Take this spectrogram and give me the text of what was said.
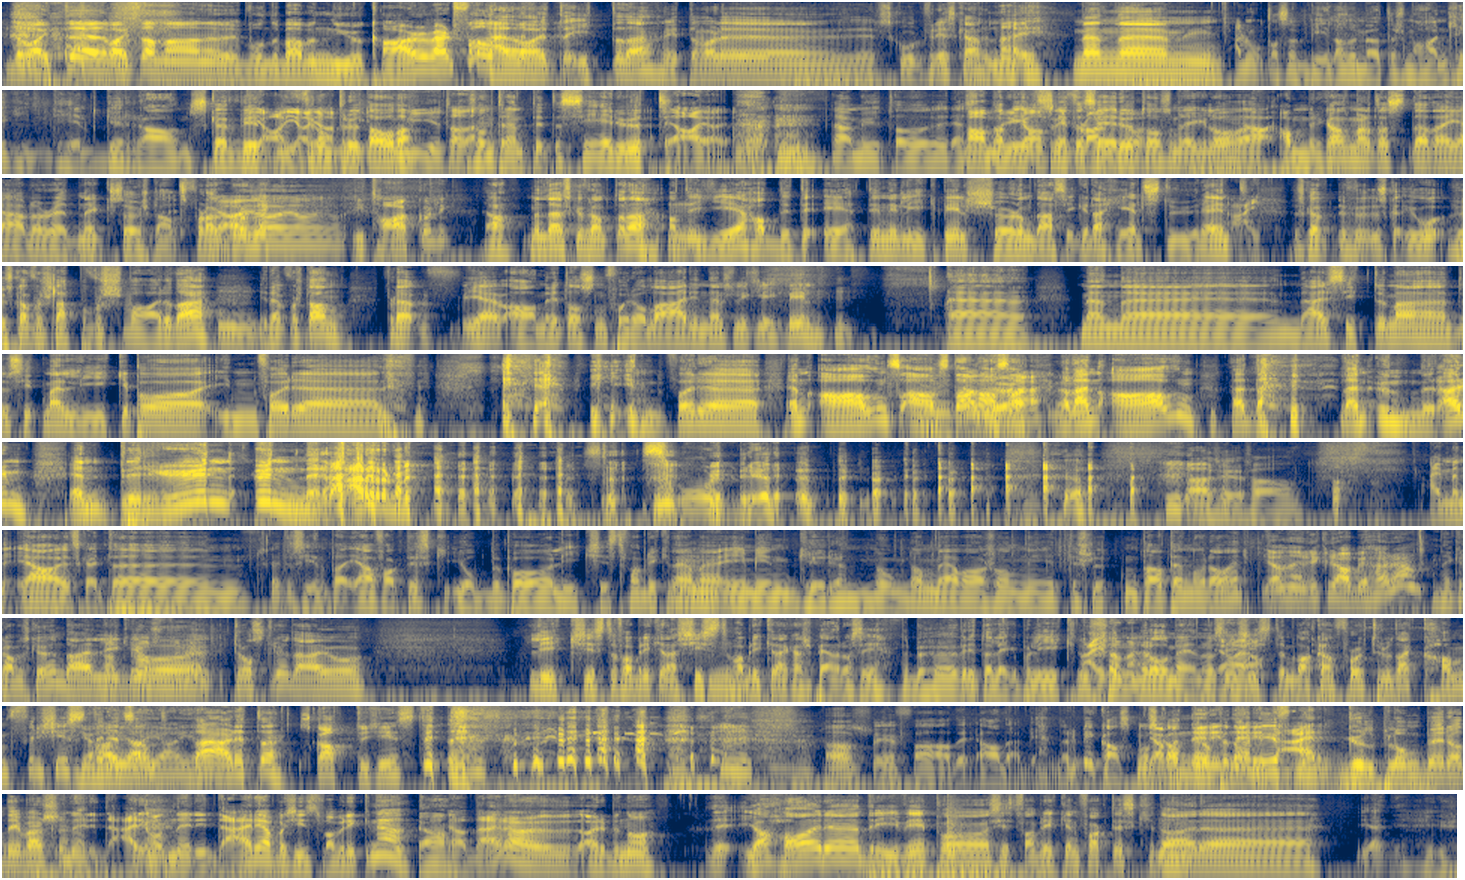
Det var ikke, det var ikke denne Wunderbaben New Car, i hvert fall. Nei, det var ikke, ikke det. Ikke var det skogfrisk her. Nei. Men um, er det noen altså, biler du møter som har en slik helt granskau i Ja, ja, ja, frontruta òg, da? Som omtrent ikke ser ut. Ja, ja, ja. Det er mye av resten av bilen som ikke ser ut òg, som regel òg. Ja, amerikansk, men dette, dette jævla redneck sørstatsflagg. Ja, ja, ja, ja. I tak og lik. Ja, men det jeg skulle fram til, da At Mm. jeg hadde ikke et inn i likbil, sjøl om det sikkert er helt stuereint. Hun skal, hun skal, jo, hun skal få slippe å forsvare det, Mm. i den forstand. For det, jeg aner ikke åssen forholdet er inni en slik likbil. eh, men eh, der sitter du med Du sitter med liket på innenfor eh, Innenfor uh, en alens avstand, ja, altså. det, ja. Ja, det er en alen. Det er, det er- det er en underarm. En brun underarm! Solbrun Nei, fy faen. Nei, men jeg skal ikke, skal ikke si noe på det. Jeg har faktisk jobbet på Likkistefabrikken Mm. i min grønne ungdom. Når jeg var sånn i, til slutten av tenåra der. Ja, nede i Krabi her, ja. I Krabbeskauen. Der ligger jo. Trosterud. Det er jo Likkistefabrikken. er kistefabrikken er kanskje penere å si. Du behøver ikke å legge på lik. Du Nei, skjønner hva du mener når du sier ja. kiste, men da kan folk tro det er kamferkister, Ja, ikke ja, sant? ja, ja. Det er det ikke. Skattkister. Å, fy fader. Ja, det hender det blir kastet noen Ja, skatter oppi der. Mye der- gullplomber og diverse. Nedi der, ja, nedi der, ja. På kistefabrikken, ja. Ja. Ja, der er arbeid nå. Jeg har uh, drevet på kistefabrikken, faktisk. Mm. Der eh, jeg,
